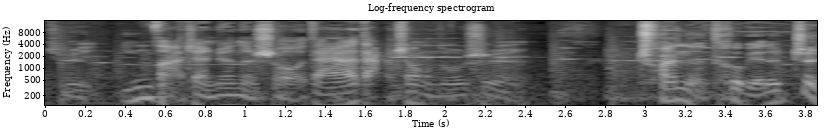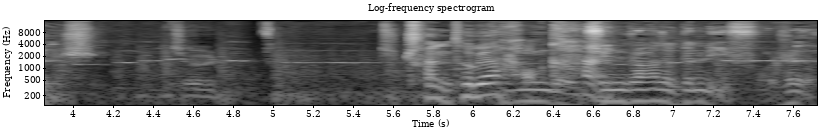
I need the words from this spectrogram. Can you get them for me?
就是英法战争的时候，大家打仗都是穿的特别的正式，就是就穿的特别好看，军装就跟礼服似的。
